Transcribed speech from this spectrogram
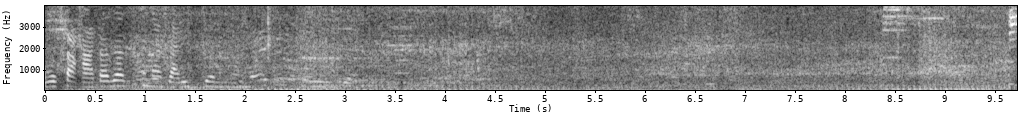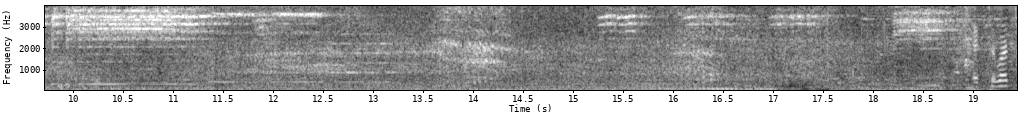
অবস্থা হাঁটা যাচ্ছে না গাড়ির জন্য। দেখতে পাচ্ছ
